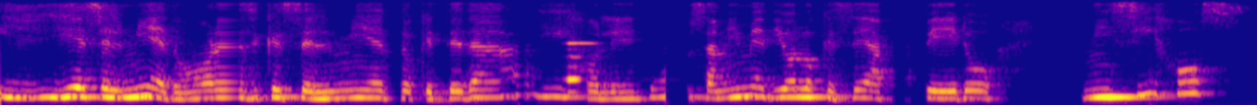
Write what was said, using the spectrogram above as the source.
Y, es el miedo, ahora sí que es el miedo que te da, híjole, pues a mí me dio lo que sea, pero mis hijos,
